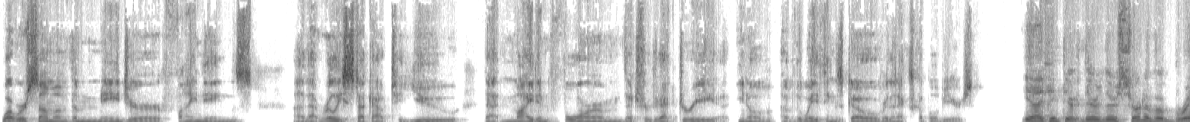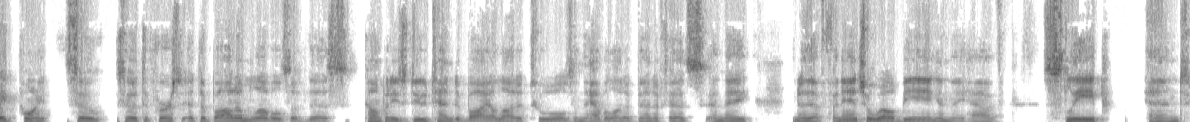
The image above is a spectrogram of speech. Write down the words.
what were some of the major findings uh, that really stuck out to you that might inform the trajectory, you know, of the way things go over the next couple of years? Yeah, I think there, there there's sort of a break point. So so at the first at the bottom levels of this, companies do tend to buy a lot of tools and they have a lot of benefits and they, you know, they have financial well-being and they have sleep and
